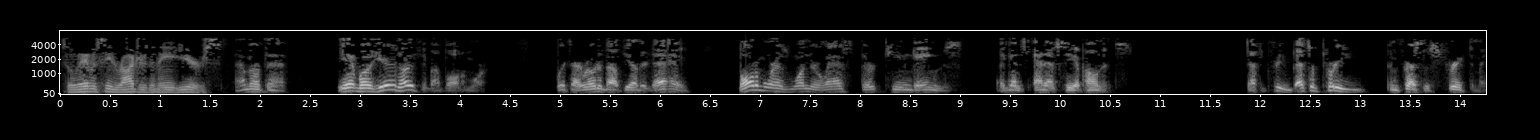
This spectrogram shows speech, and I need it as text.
So they haven't seen Rodgers in eight years. How about that? Yeah. Well, here's another thing about Baltimore, which I wrote about the other day. Baltimore has won their last 13 games against NFC opponents. That's a pretty. That's a pretty impressive streak to me.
